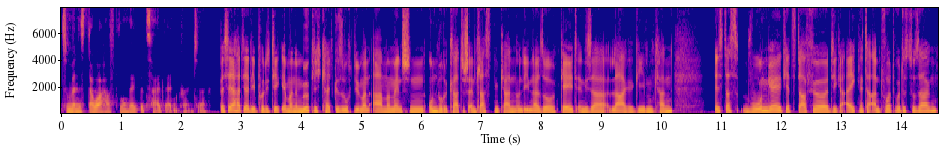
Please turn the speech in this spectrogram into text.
zumindest dauerhaft Wohngeld bezahlt werden könnte. Bisher hat ja die Politik immer eine Möglichkeit gesucht, wie man arme Menschen unbürokratisch entlasten kann und ihnen also Geld in dieser Lage geben kann. Ist das Wohngeld jetzt dafür die geeignete Antwort, würdest du sagen?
